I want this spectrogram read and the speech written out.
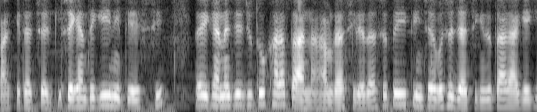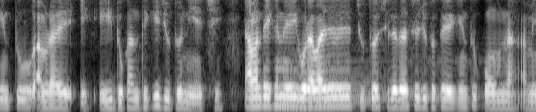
মার্কেট আছে আর কি, সেখান থেকেই নিতে এসেছি। তো এখানে যে জুতো খারাপ তা না আমরা সিলেদাসে তো এই তিন চার বছর যাচ্ছি কিন্তু তার আগে কিন্তু আমরা এই- দোকান থেকেই জুতো নিয়েছি। আমাদের এখানে এই গোড়াবাজারের জুতো সিলেদাসের জুতো থেকে কিন্তু কম না আমি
